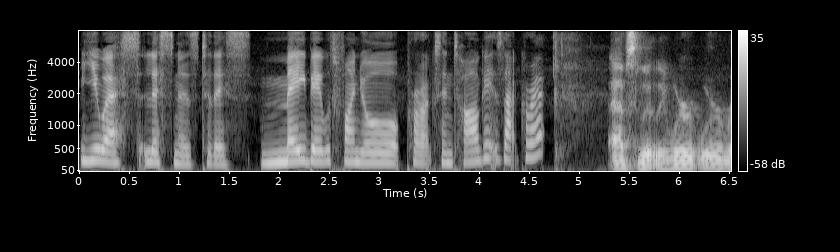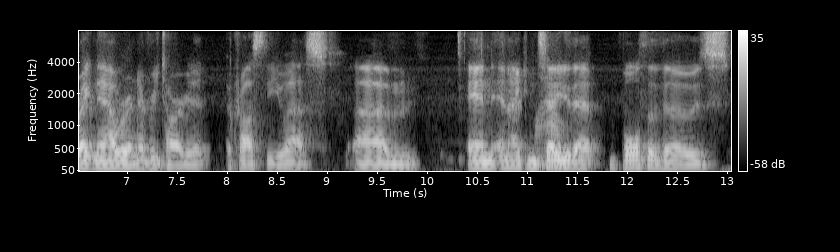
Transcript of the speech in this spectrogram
US listeners to this may be able to find your products in Target. Is that correct? Absolutely. We're we're right now we're in every Target across the US. Um, and and I can wow. tell you that both of those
